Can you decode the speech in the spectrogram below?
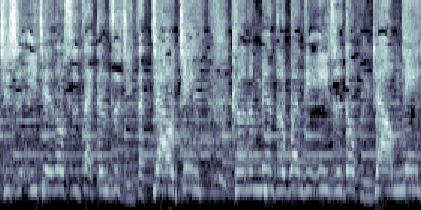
其实一切都是在跟自己在较劲。可能面对的问题一直都很要命，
